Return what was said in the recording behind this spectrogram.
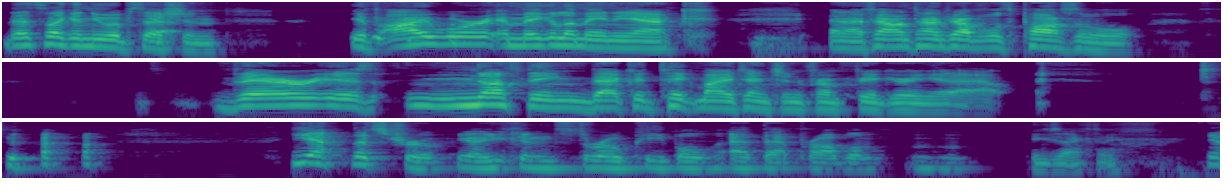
That's like a new obsession. If I were a megalomaniac and I found time travel was possible, there is nothing that could take my attention from figuring it out. Yeah, that's true. Yeah, you can throw people at that problem. hmm Exactly. Yeah.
